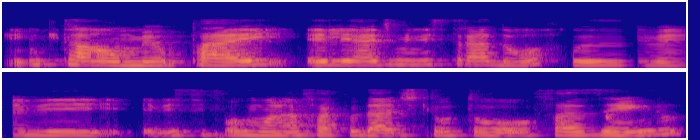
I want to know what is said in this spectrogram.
Então, meu pai, ele é administrador, inclusive ele, ele se formou na faculdade que eu estou fazendo.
